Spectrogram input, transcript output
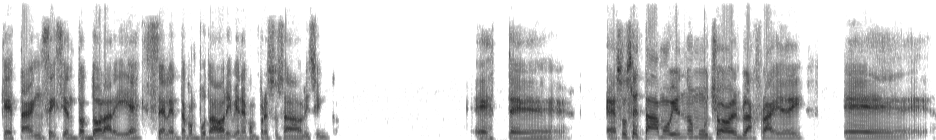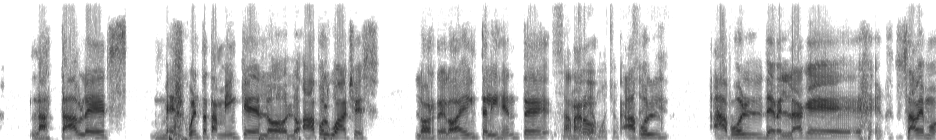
que está en 600 dólares y es excelente computadora y viene con procesador i5. Este, eso se estaba moviendo mucho el Black Friday. Eh, las tablets, me di cuenta también que los, Apple Watches, los relojes inteligentes, mucho, Apple, Apple de verdad que sabemos,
